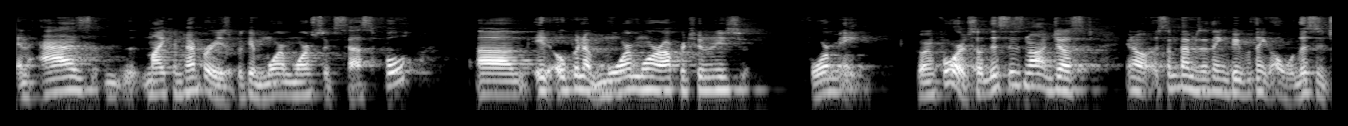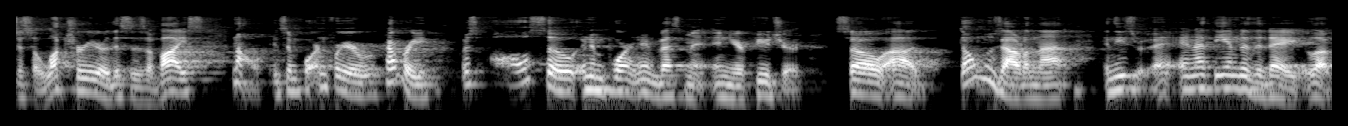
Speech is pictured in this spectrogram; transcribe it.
And as my contemporaries became more and more successful, um, it opened up more and more opportunities for me going forward. So this is not just, you know, sometimes I think people think, oh, well, this is just a luxury or this is a vice. No, it's important for your recovery, but it's also an important investment in your future. So uh, don't lose out on that. And these, and at the end of the day, look,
